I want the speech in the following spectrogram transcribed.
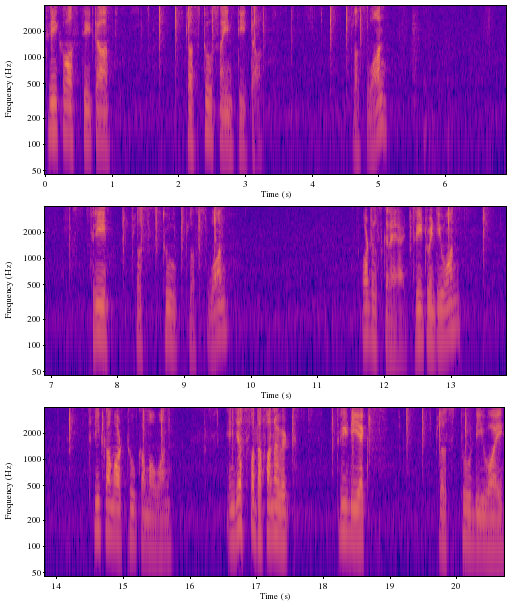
3 cos theta plus 2 sin theta plus 1 3 plus 2 plus 1 what else can I add? 321 3 comma 2 comma 1 and just for the fun of it 3 dx plus 2 dy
